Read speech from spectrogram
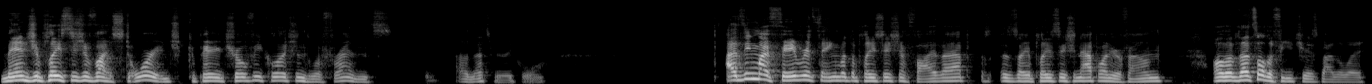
Manage your PlayStation 5 storage. Compare your trophy collections with friends. Oh, that's really cool. I think my favorite thing about the PlayStation 5 app is- like a PlayStation app on your phone. That- that's all the features, by the way.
